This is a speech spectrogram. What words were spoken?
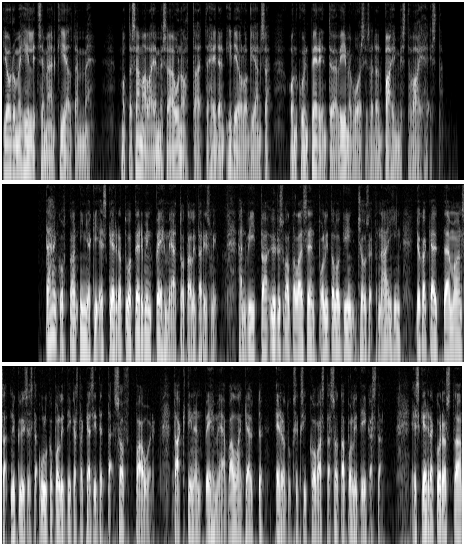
Joudumme hillitsemään kieltämme, mutta samalla emme saa unohtaa, että heidän ideologiansa on kuin perintöä viime vuosisadan pahimmista vaiheista. Tähän kohtaan Injaki Eskerra tuo termin pehmeä totalitarismi. Hän viittaa yhdysvaltalaiseen politologiin Joseph Naihin, joka käyttää maansa nykyisestä ulkopolitiikasta käsitettä soft power, taktinen pehmeä vallankäyttö erotukseksi kovasta sotapolitiikasta. Eskerra korostaa,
